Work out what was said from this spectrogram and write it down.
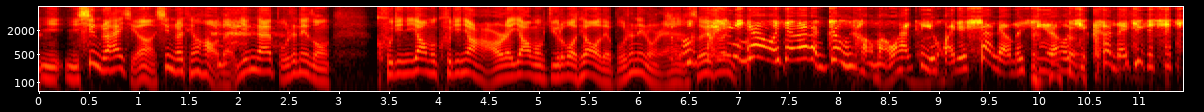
你你性格还行，性格挺好的，应该不是那种哭唧，要么哭唧尿嚎的，要么拘了暴跳的，不是那种人。所以说，你看我现在很正常嘛，我还可以怀着善良的心，然后去看待这个事情。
